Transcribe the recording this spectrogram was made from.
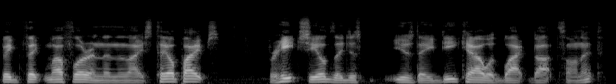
big thick muffler and then the nice tailpipes. For heat shields, they just used a decal with black dots on it.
